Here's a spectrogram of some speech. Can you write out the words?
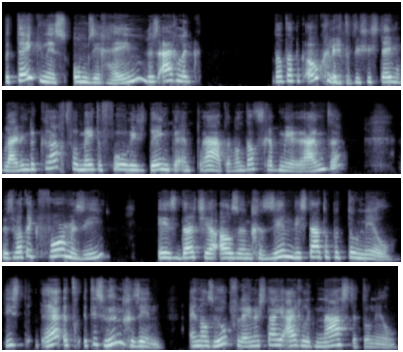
betekenis om zich heen. Dus eigenlijk, dat heb ik ook geleerd op die systeemopleiding, de kracht van metaforisch denken en praten. Want dat schept meer ruimte. Dus wat ik voor me zie, is dat je als een gezin, die staat op het toneel. Die, hè, het, het is hun gezin. En als hulpverlener sta je eigenlijk naast het toneel.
